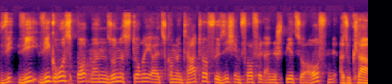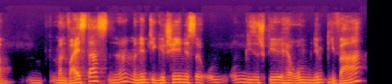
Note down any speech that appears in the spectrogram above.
Wie, wie, wie, groß baut man so eine Story als Kommentator für sich im Vorfeld eines Spiels so auf? Also klar, man weiß das, ne? man nimmt die Geschehnisse um, um, dieses Spiel herum, nimmt die wahr.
